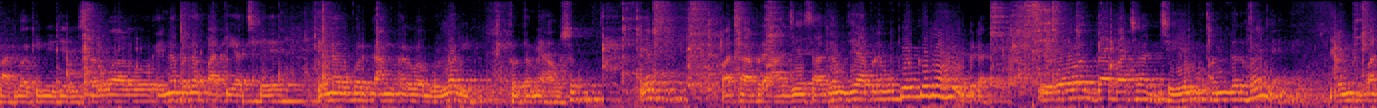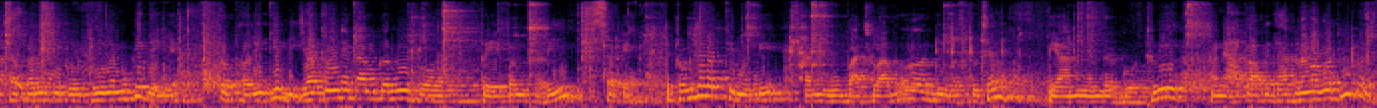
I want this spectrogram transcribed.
બાદબાકીની જેમ સરવાળો, એના બધા પાટિયા છે, એના ઉપર કામ કરવા બોલાવી, તો તમે આવશો. એમ? પાછા આપણે આ જે સાધન જે આપણે ઉપયોગ કર્યો હોય બેટા, એ બધા પાછા જેમ અંદર હોય ને, એમ પાછા ફરીથી ગોઠવીને મૂકી દઈએ. તો ફરીથી બીજા કોઈને કામ કરવું હોય, તો એ પણ કરી શકે. તો થોડી ઝડપથી મૂકી અને હું પાછું આ બધી વસ્તુ છે ને, એ આની અંદર ગોઠવી અને આ તો આપણે ઢાંકણામાં ગોઠવું પડે.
